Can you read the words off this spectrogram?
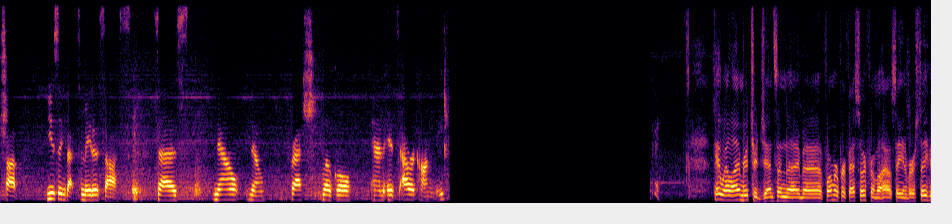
shop using that tomato sauce says now, you know, fresh, local, and it's our economy. Okay, well, I'm Richard Jensen. I'm a former professor from Ohio State University who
